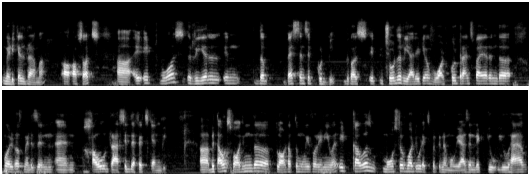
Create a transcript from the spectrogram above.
medical drama of, of sorts, uh, it, it, was real in the best sense it could be because it, it showed the reality of what could transpire in the world of medicine and how drastic the effects can be uh, without spoiling the plot of the movie for anyone it covers most of what you would expect in a movie. As in like you you have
